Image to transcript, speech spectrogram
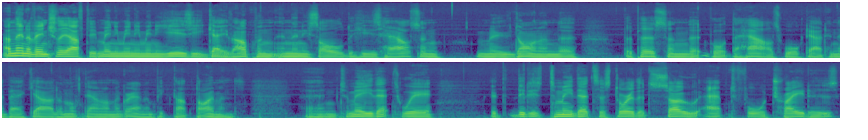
and then eventually after many many many years he gave up and, and then he sold his house and moved on. And the the person that bought the house walked out in the backyard and looked down on the ground and picked up diamonds. And to me that's where it, it is to me that's a story that's so apt for traders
